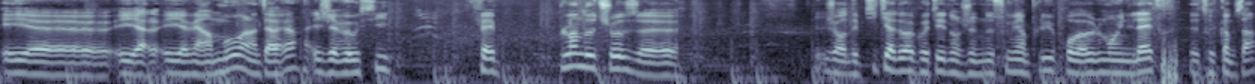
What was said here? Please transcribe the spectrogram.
Et euh, il y avait un mot à l'intérieur. Et j'avais aussi fait plein d'autres choses. genre des petits cadeaux à côté dont je ne me souviens plus, probablement une lettre, des trucs comme ça.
